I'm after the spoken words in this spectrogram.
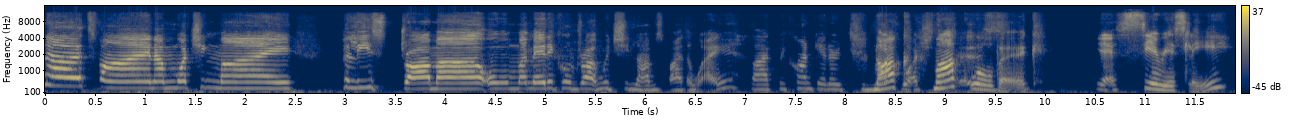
no, it's fine. I'm watching my police drama or my medical drama, which she loves, by the way. Like we can't get her to not Mark watch Mark those. Wahlberg. Yes. seriously,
